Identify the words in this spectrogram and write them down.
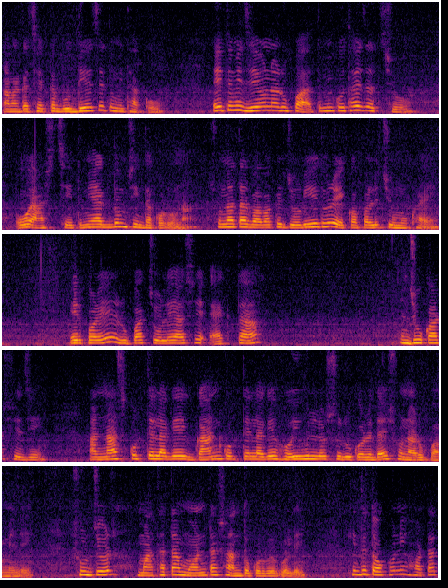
আমার কাছে একটা বুদ্ধি আছে, তুমি থাকো। এই তুমি যেও না রূপা, তুমি কোথায় যাচ্ছ? ও আসছে, তুমি একদম চিন্তা করো না। সোনা তার বাবাকে জড়িয়ে ধরে কপালে চুমু খায়। এরপরে রূপা চলে আসে একটা জোকার সেজে। আর নাচ করতে লাগে, গান করতে লাগে হই হুল্লোড় শুরু করে দেয় সোনারূপা মেলে। সূর্যর মাথাটা মনটা শান্ত করবে বলে। কিন্তু তখনই হঠাৎ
